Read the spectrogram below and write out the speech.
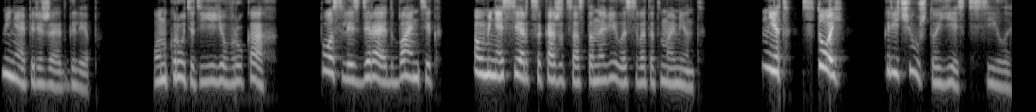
Меня опережает Глеб. Он крутит ее в руках, после сдирает бантик, а у меня сердце, кажется, остановилось в этот момент. «Нет, стой!» Кричу, что есть силы.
